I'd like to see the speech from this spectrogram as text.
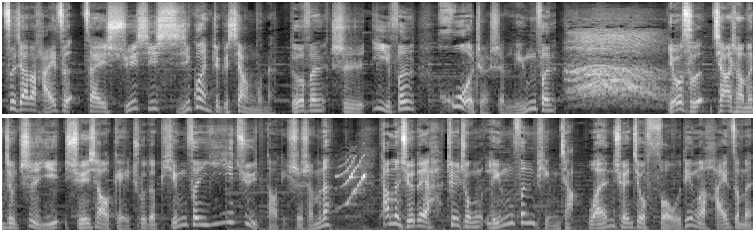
自家的孩子在学习习惯这个项目呢，得分是一分或者是零分。由此，家长们就质疑学校给出的评分依据到底是什么呢？他们觉得呀，这种零分评价完全就否定了孩子们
